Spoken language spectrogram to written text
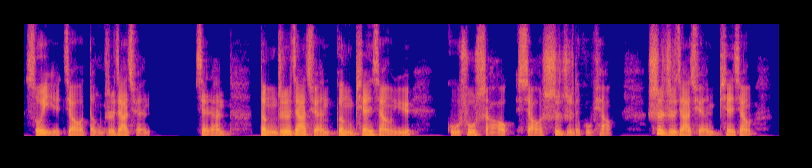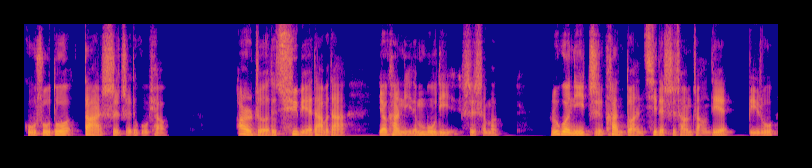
所以叫等值加权。显然，等值加权更偏向于股数少、小市值的股票；市值加权偏向股数多、大市值的股票。二者的区别大不大，要看你的目的是什么。如果你只看短期的市场涨跌，比如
